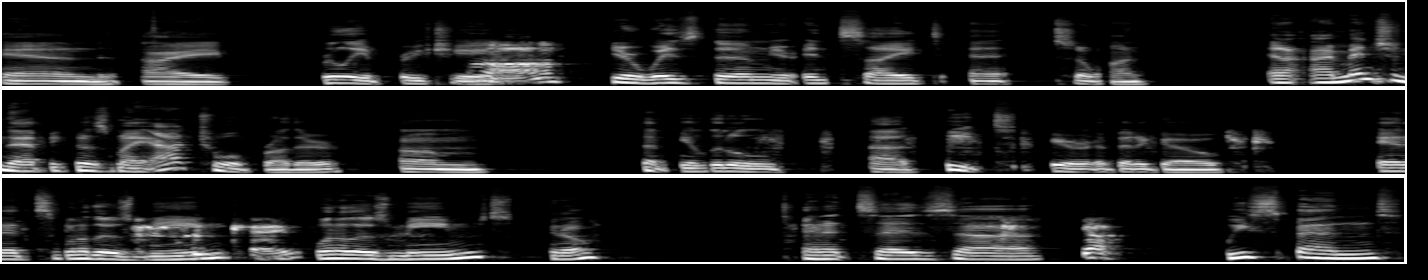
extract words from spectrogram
and I really appreciate Aw, your wisdom, your insight, and so on. And I mentioned that because my actual brother um, sent me a little uh, tweet here a bit ago, and it's one of those memes, okay. one of those memes, you know, and it says, uh, Yeah. "We spend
